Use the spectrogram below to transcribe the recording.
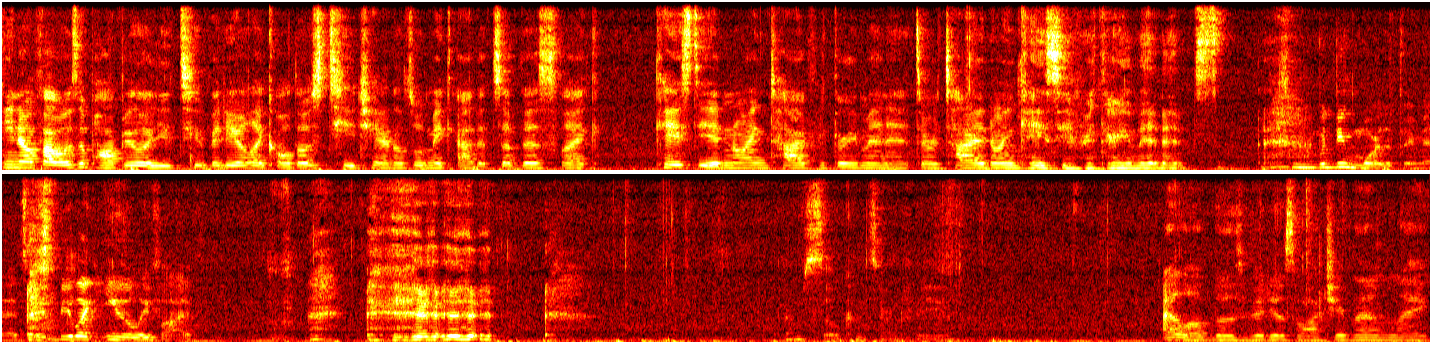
You know, if I was a popular YouTube video, like all those T channels would make edits of this, like Casey annoying Ty for three minutes, or Ty annoying Casey for three minutes. It would be more than three minutes. It'd be like easily five. I'm so concerned for you. I love those videos, watching them, like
